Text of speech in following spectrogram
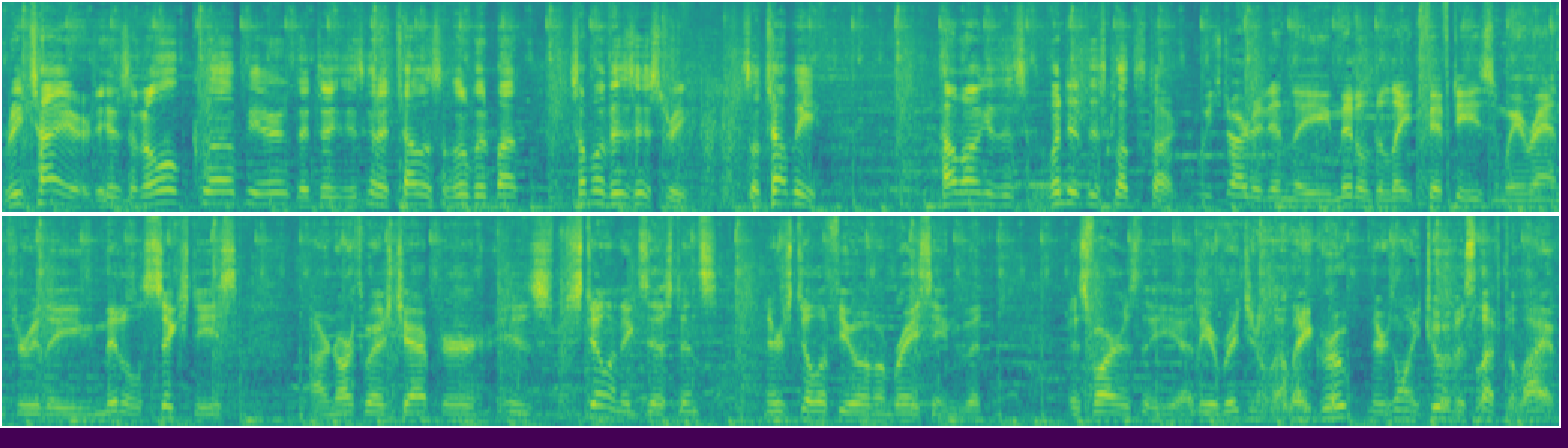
Retired. Here's an old club here that he's going to tell us a little bit about some of his history. So tell me, how long is this? When did this club start? We started in the middle to late 50s and we ran through the middle 60s. Our Northwest chapter is still in existence. There's still a few of them racing, but as far as the uh, the original LA group, there's only two of us left alive,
